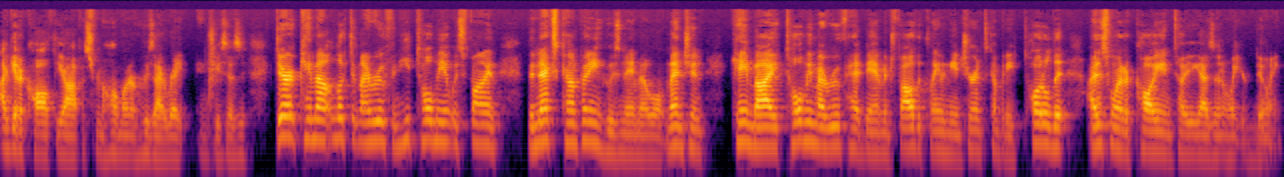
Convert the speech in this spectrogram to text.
I get a call at the office from a homeowner who's irate. And she says, Derek came out and looked at my roof and he told me it was fine. The next company, whose name I won't mention, came by, told me my roof had damage, filed the claim, and the insurance company totaled it. I just wanted to call you and tell you guys I know what you're doing.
